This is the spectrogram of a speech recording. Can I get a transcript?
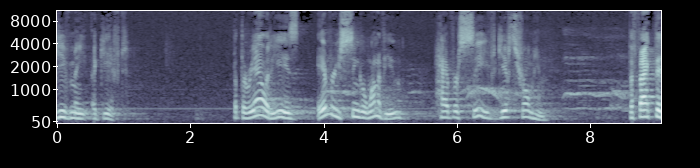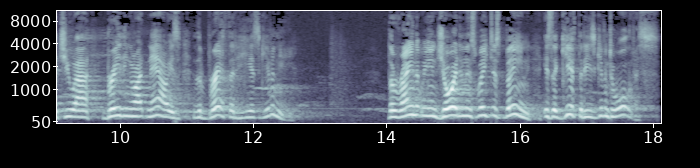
give me a gift. But the reality is, every single one of you have received gifts from him. The fact that you are breathing right now is the breath that he has given you. The rain that we enjoyed in this week just been is a gift that he's given to all of us.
